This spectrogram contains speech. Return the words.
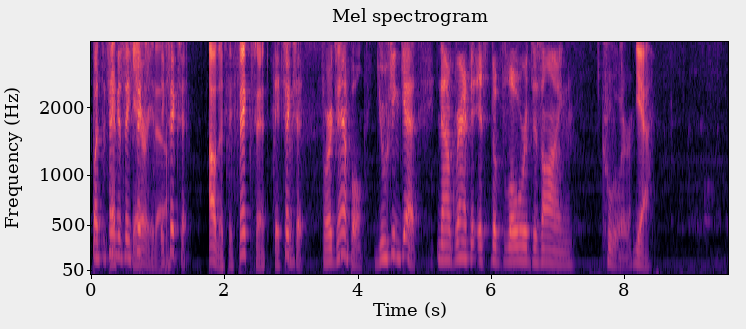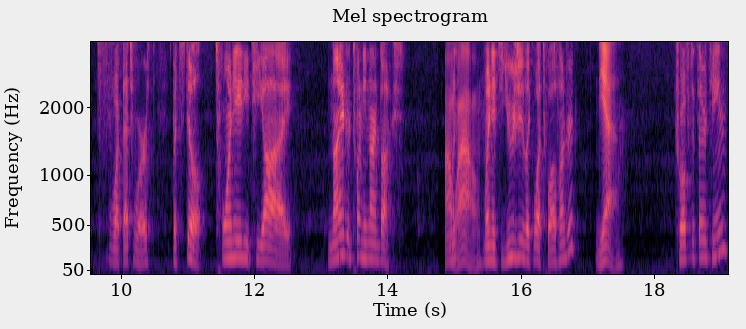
But the thing That's is, they fix scary, they fix it. Oh, that they fix it. They fix it. For example, you can get now. Granted, it's the blower design cooler. Yeah. What that's worth, but still, 2080 Ti, nine or 29 bucks. Oh When- wow. When it's usually like what 1200, Yeah. 12 to 13.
